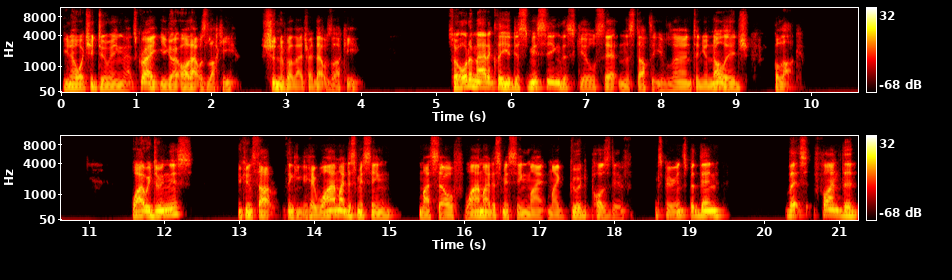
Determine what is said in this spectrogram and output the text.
You know what you're doing. That's great. You go, oh, that was lucky. Shouldn't have got that trade. That was lucky. So automatically, you're dismissing the skill set and the stuff that you've learned and your knowledge for luck. Why are we doing this? You can start thinking, okay, why am I dismissing myself? Why am I dismissing my my good positive experience? But then let's find the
